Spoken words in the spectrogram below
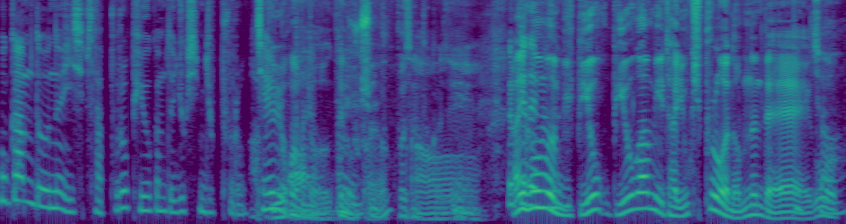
호감도는 24%, 비호감도 66%. 아, 제일 비호감도 높아요. 그게 네. 높아요? 66% 어. 까지. 그렇게 아니 그러면 비호, 비호감이 다 60%가 넘는데 그쵸. 이거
